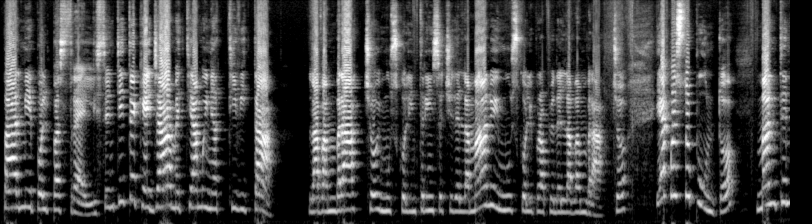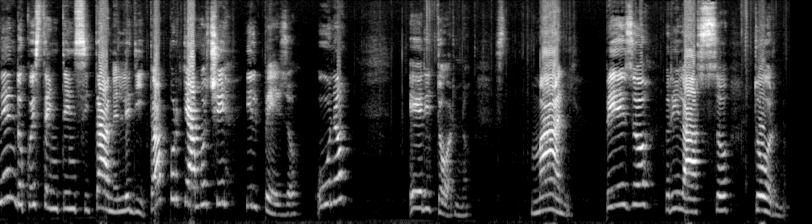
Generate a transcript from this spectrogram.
palmi e polpastrelli. Sentite che già mettiamo in attività l'avambraccio, i muscoli intrinseci della mano, i muscoli proprio dell'avambraccio e a questo punto mantenendo questa intensità nelle dita portiamoci il peso. 1 e ritorno. Mani peso rilasso torno.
